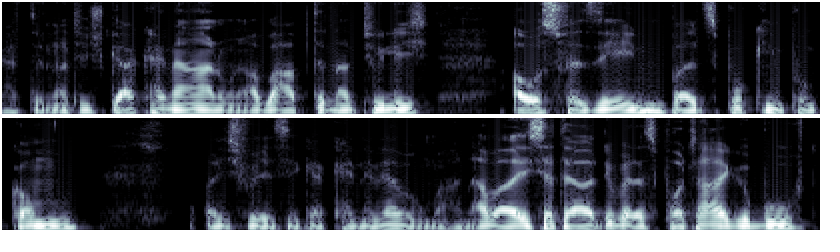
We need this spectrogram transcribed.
Ich hatte natürlich gar keine Ahnung, aber habt ihr natürlich aus Versehen, weil es Booking.com, ich will jetzt hier gar keine Werbung machen, aber ich hatte halt über das Portal gebucht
